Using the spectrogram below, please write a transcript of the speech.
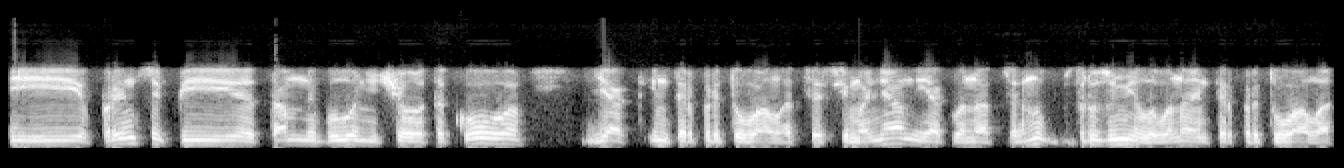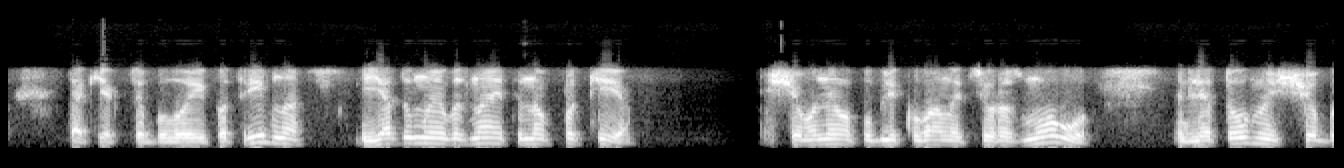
І в принципі там не було нічого такого, як інтерпретувала це Сіманян, як вона це ну зрозуміло, вона інтерпретувала так, як це було і потрібно. І я думаю, ви знаєте, навпаки, що вони опублікували цю розмову для того, щоб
